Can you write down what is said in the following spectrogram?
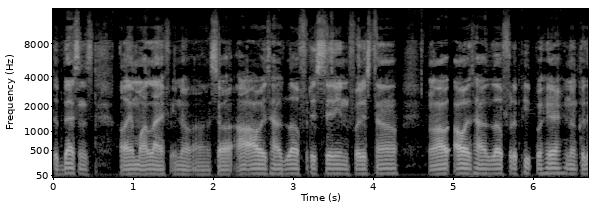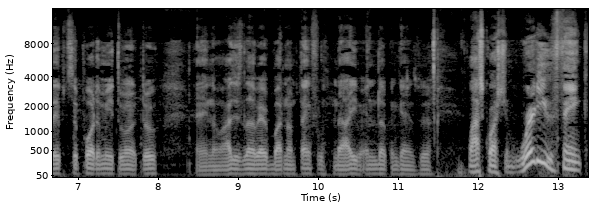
the blessings uh, in my life. You know, uh, so I always have love for this city and for this town. You know, I always have love for the people here. You know, because they supported me through and through. And you know, I just love everybody, and I'm thankful that I even ended up in Gainesville. Last question: Where do you think,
